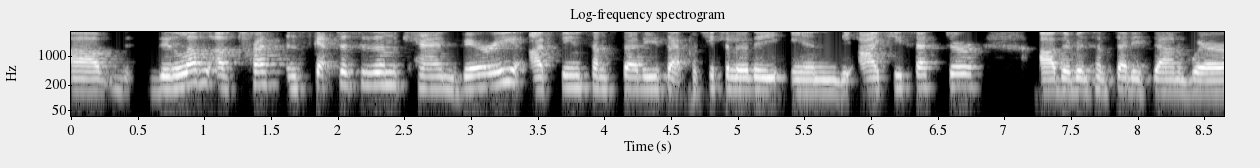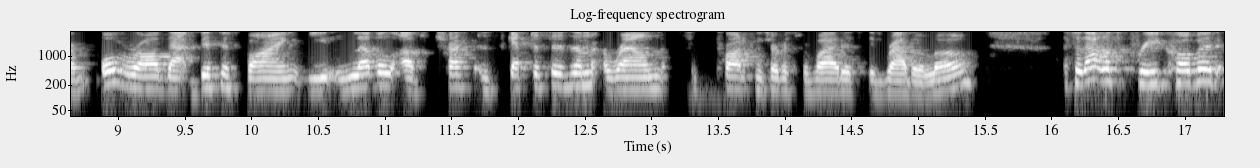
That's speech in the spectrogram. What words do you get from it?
Uh, the level of trust and skepticism can vary. I've seen some studies that, particularly in the IT sector, uh, there have been some studies done where overall that business buying, the level of trust and skepticism around product and service providers is rather low so that was pre-COVID.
